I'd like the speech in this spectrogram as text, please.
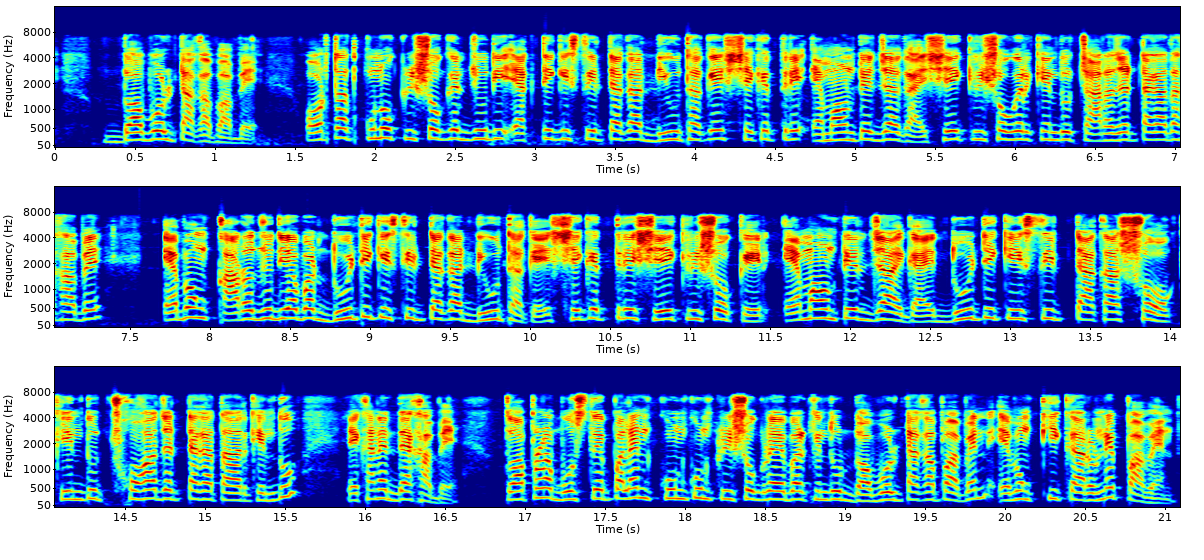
ডবল টাকা পাবে। অর্থাৎ কোনো কৃষকের যদি একটি কিস্তির টাকা ডিউ থাকে, সেক্ষেত্রে অ্যামাউন্টের জায়গায় সেই কৃষকের কিন্তু চার হাজার টাকা দেখাবে। এবং কারও যদি আবার দুইটি কিস্তির টাকা ডিউ থাকে, সেক্ষেত্রে সেই কৃষকের অ্যামাউন্টের জায়গায় দুইটি কিস্তির টাকা সহ কিন্তু ছ হাজার টাকা তার কিন্তু এখানে দেখাবে। তো আপনারা বুঝতে পারলেন কোন কোন কৃষকরা এবার কিন্তু ডবল টাকা পাবেন এবং কি কারণে পাবেন।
